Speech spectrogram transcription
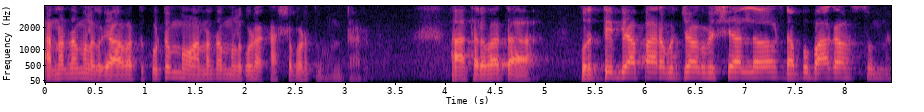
అన్నదమ్ములు యావత్ కుటుంబం అన్నదమ్ములు కూడా కష్టపడుతూ ఉంటారు. ఆ తర్వాత వృత్తి వ్యాపార ఉద్యోగ విషయాల్లో డబ్బు బాగా వస్తుంది.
